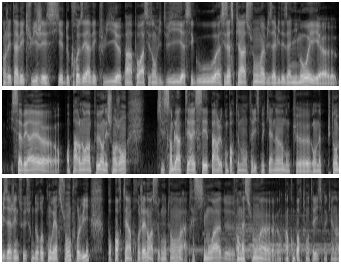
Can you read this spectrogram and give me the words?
quand j'étais avec lui, j'ai essayé de creuser avec lui par rapport à ses envies de vie, à ses goûts, à ses aspirations vis-à-vis -vis des animaux et il s'avérait, euh, en parlant un peu, en échangeant, qu'il semblait intéressé par le comportementalisme canin. Donc, euh, on a plutôt envisagé une solution de reconversion pour lui, pour porter un projet dans un second temps, après six mois de formation euh, en comportementalisme canin.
